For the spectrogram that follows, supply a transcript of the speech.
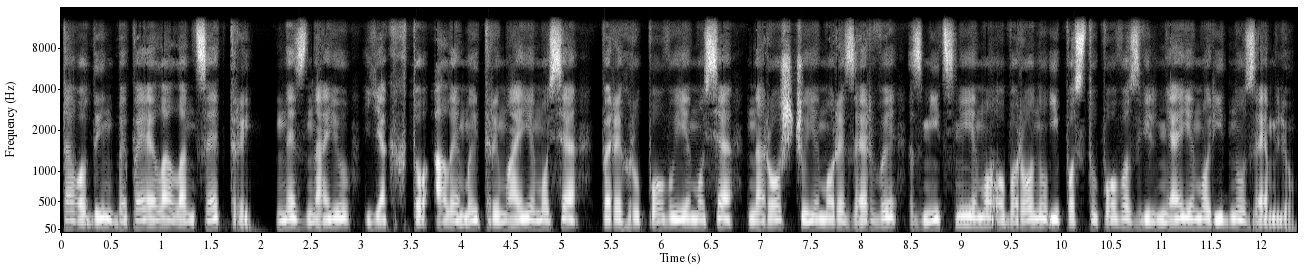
Та один БПЛА Ланцет 3. Не знаю, як хто, але ми тримаємося, перегруповуємося, нарощуємо резерви, зміцнюємо оборону і поступово звільняємо рідну землю.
